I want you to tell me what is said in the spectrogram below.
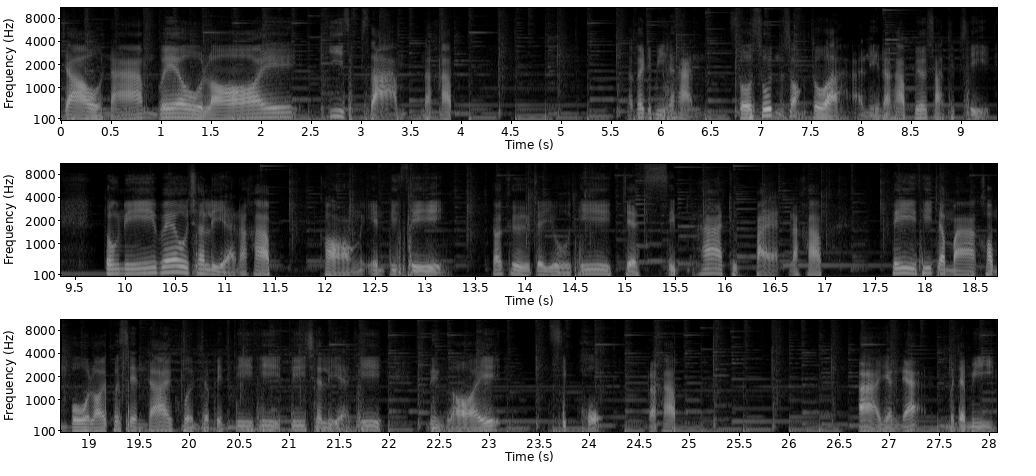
เจ้าน้ำเวล 123 นะครับ แล้วก็จะมีทหารโซซุน2 ตัว อันนี้นะครับเวล 34 ตรงนี้เวลเฉลี่ยนะครับของ NPC ก็คือจะอยู่ที่ 75.8 นะครับ ตี้ที่จะมาคอมโบ 100%ได้ควรจะเป็นตี้ที่ตี้เฉลี่ยที่ 116 นะครับ อ่า อย่างเนี้ยมันจะมีอีก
